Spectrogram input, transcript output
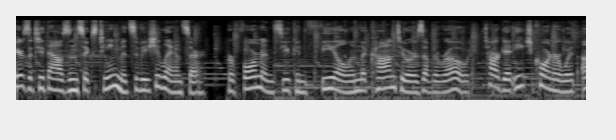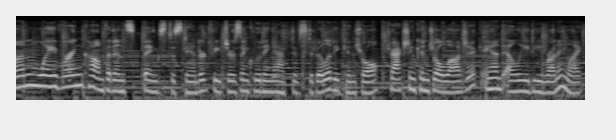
Here's a 2016 Mitsubishi Lancer. Performance you can feel in the contours of the road. Target each corner with unwavering confidence thanks to standard features including active stability control, traction control logic, and LED running lights.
